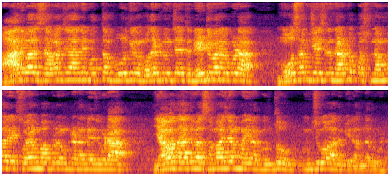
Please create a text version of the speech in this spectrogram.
ఆదివాసి సమాజాన్ని మొత్తం పూర్తిగా మొదటి నుంచి అయితే నేటి వరకు కూడా మోసం చేసిన దాంట్లో ఫస్ట్ నంబర్ స్వయం బాబులో ఉంటాడు అనేది కూడా యావత్ ఆదివాసి సమాజం అయిన గుర్తు ఉంచుకోవాలి మీరందరూ కూడా.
